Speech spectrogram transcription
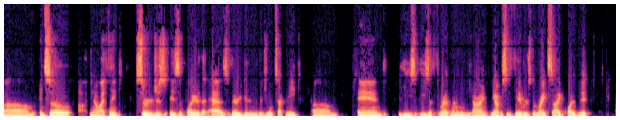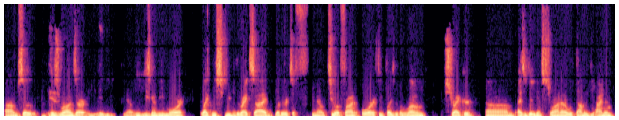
um, and so, you know, I think Serge is, is a player that has very good individual technique, um, and he's he's a threat running in behind. He obviously favors the right side quite a bit, um, so his runs are, you know, he, he's going to be more likely skewed to the right side, whether it's a you know two up front or if he plays with a lone striker, um, as he did against Toronto with Dami behind him.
